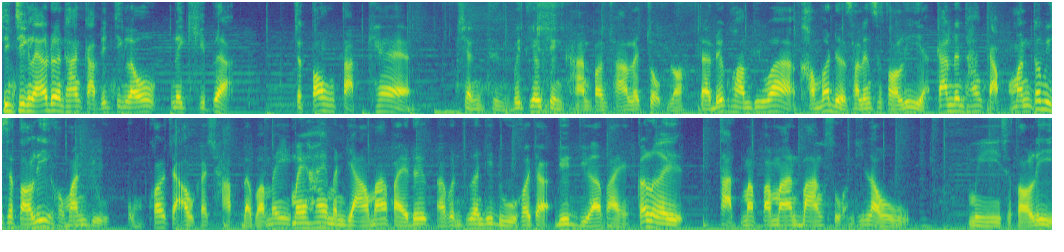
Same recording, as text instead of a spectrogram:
จริง ๆ แล้วเดินทางกลับจริง ๆ แล้วในคลิปอะจะต้องตัดแค่ เชียงถึงไปเที่ยวเชียงคานตอนเช้าและจบเนาะแต่ด้วยความที่ว่าคำว่า The Silent Story อะการเดินทางกลับมันก็มีสตอรี่ของมันอยู่ ผมก็จะเอากระชับแบบว่าไม่ไม่ให้มันยาวมากไปด้วยอ่าเพื่อนๆที่ดูเขาจะยืดเยื้อไป ก็เลยตัดมาประมาณบางส่วนที่เรามีสตอรี่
